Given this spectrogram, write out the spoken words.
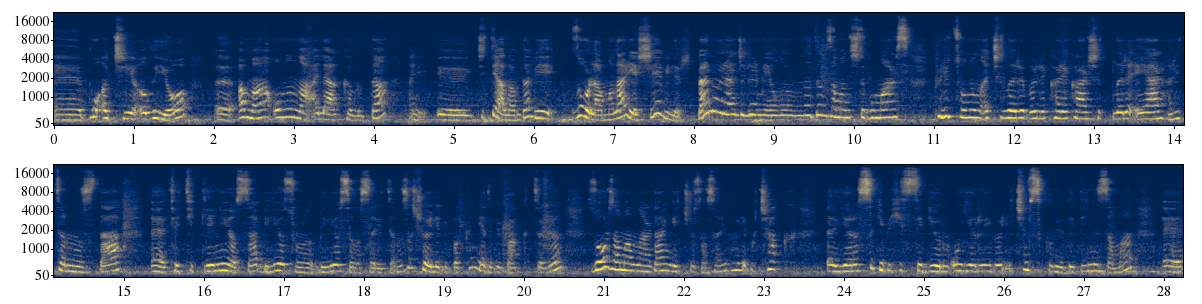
e, bu açıyı alıyor E, ama onunla alakalı da hani e, ciddi anlamda bir zorlanmalar yaşayabilir. Ben öğrencilerime yorumladığım zaman işte bu Mars Plüton'un açıları böyle kare karşıtları eğer haritanızda e, tetikleniyorsa biliyorsunuz biliyorsanız haritanızı şöyle bir bakın ya da bir baktırın. Zor zamanlardan geçiyorsanız hani böyle bıçak e, yarası gibi hissediyorum. O yarayı böyle içim sıkılıyor dediğiniz zaman e,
